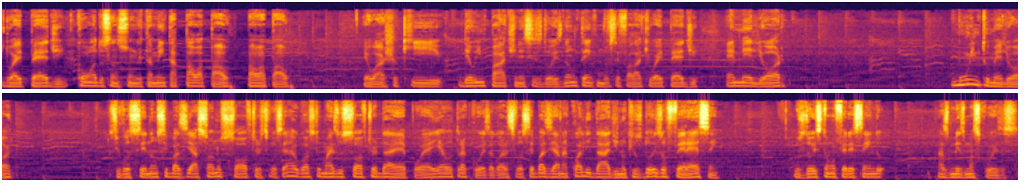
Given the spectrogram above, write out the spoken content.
do iPad com a do Samsung também tá pau a pau, pau a pau. Eu acho que deu empate nesses dois. Não tem como você falar que o iPad é melhor, muito melhor. Se você não se basear só no software, se você, ah, eu gosto mais do software da Apple, aí é outra coisa. Agora, se você basear na qualidade, no que os dois oferecem, os dois estão oferecendo as mesmas coisas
